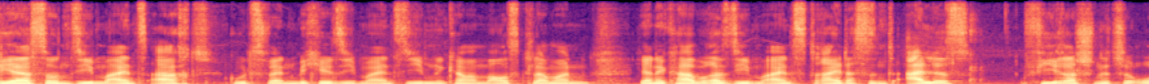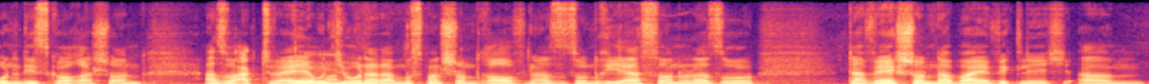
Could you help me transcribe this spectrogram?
Riasson 7,18, gut, Sven Michel 7,17, den kann man mal ausklammern, Yannick Haberer 7,13, das sind alles Viererschnitte ohne die Scorer schon. Also aktuell Ja. Unioner, da muss man schon drauf. Ne? Also so ein Riasson oder so, da wäre ich schon dabei, wirklich. Ähm,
